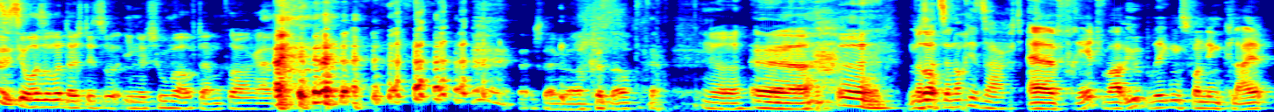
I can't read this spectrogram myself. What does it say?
Ziehst die Hose runter, steht so English Humor auf deinem Thong. Schreiben wir auch kurz auf. Ja. Äh, Was So. hat's denn noch gesagt? äh, Fred war übrigens von, den Klei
